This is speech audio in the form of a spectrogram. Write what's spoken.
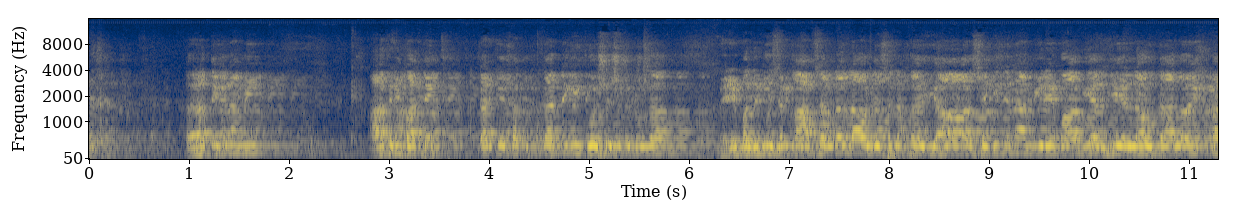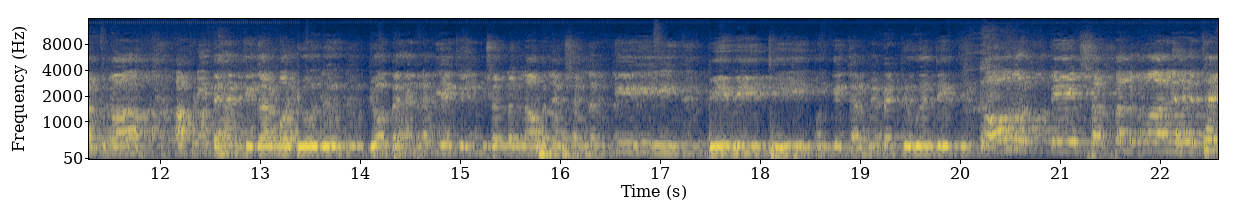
अच्छा। रात नामी आखिरी बातें करके खत्म करने की कोशिश करूँगा। मेरे मदनी सरकार सल्लल्लाहु अलैहि वसल्लम का यार सैयदना मीरे माविया रज़ी अल्लाह ताला एक मर्तबा अपनी बहन के घर मौजूद, जो बहन नबी करीम सल्लल्लाहु अलैहि वसल्लम की बीवी थी। घर में बैठे हुए थे और तेल सर पर लगवा रहे थे।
